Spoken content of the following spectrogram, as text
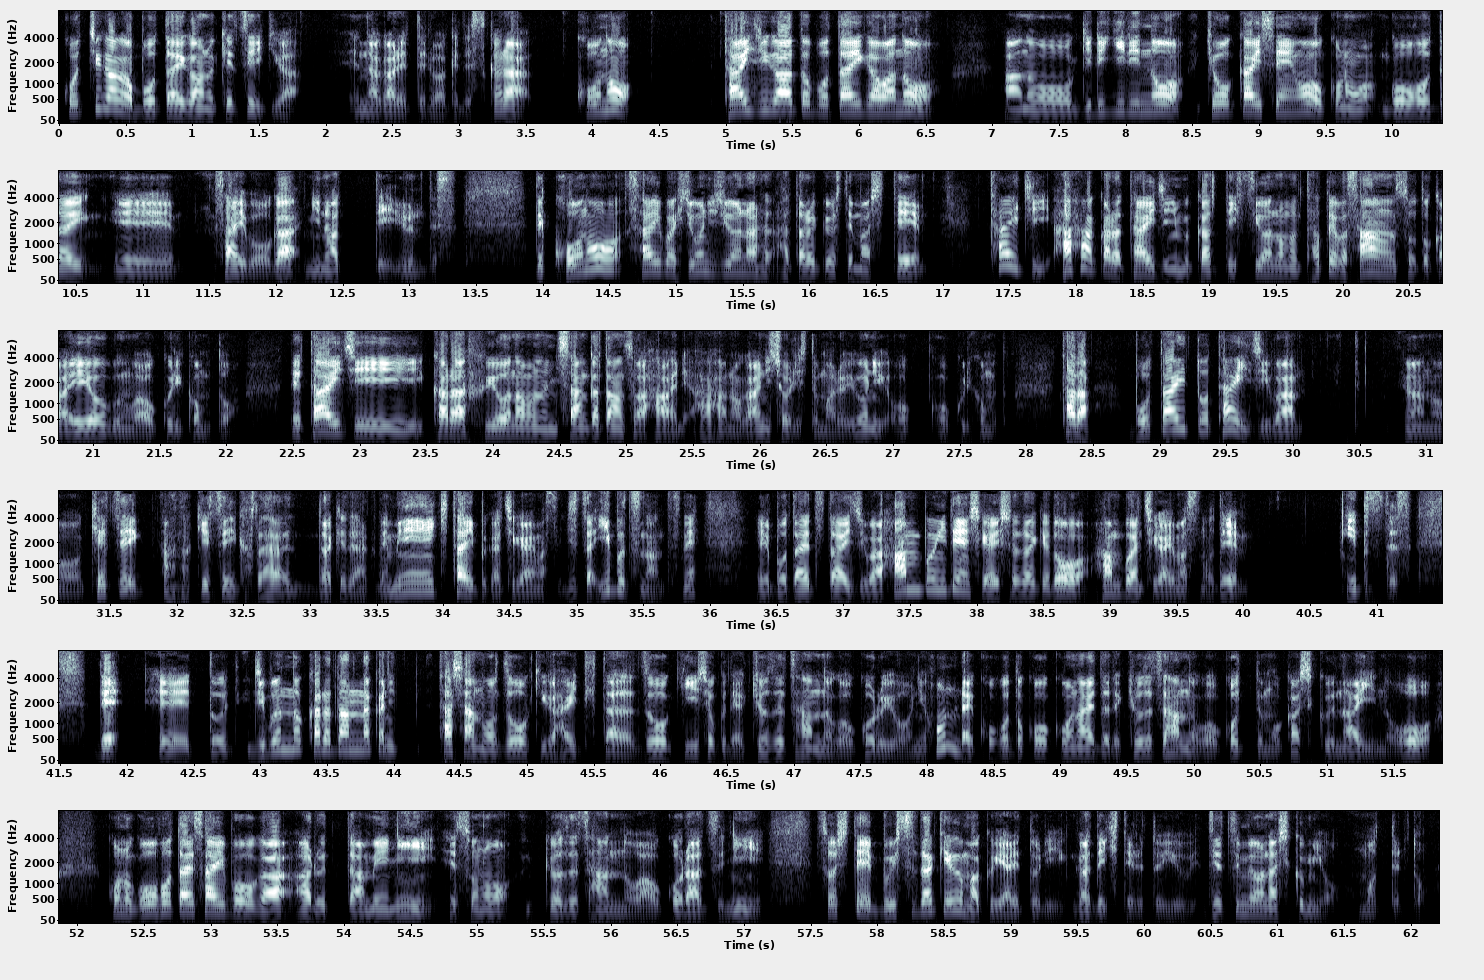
こっち側が母体側の血液が流れてるわけですから、この胎児側と母体側の、あのギリギリの境界線をこの合法体、えー、細胞が担っているんです。で、この細胞は非常に重要な働きをしてまして、胎児、母から胎児に向かって必要なもの、例えば酸素とか栄養分は送り込むと。で、胎児から不要なもの、二酸化炭素は母に母の側に処理してもらうように送り込むと。ただ、母体と胎児はあの血液あの血液型だけでなくて免疫タイプが違います。実は異物なんですね。え、母体と胎児は半分遺伝子が一緒だけど半分は違いますので異物です。で、えー、っと、自分の体の中に他者の臓器が入ってきたら臓器移植では拒絶反応が起こるように本来こことここの間で拒絶反応が起こってもおかしくないのをこの合法体細胞があるためにその拒絶反応は起こらずにそして物質だけうまくやり取りができているという絶妙な仕組みを持っていると。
